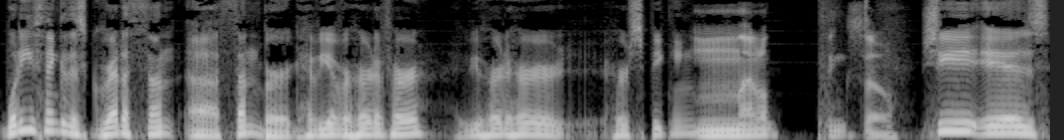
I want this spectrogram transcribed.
what do you think of this Greta Thun- uh, Thunberg? Have you ever heard of her? Have you heard of her her speaking? Mm, I don't think so. She is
